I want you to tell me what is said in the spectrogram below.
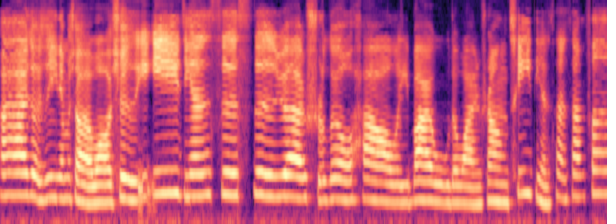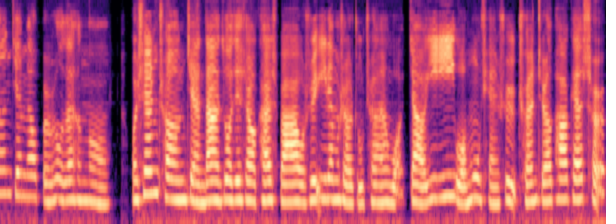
嗨嗨，这里是依恋不舍，我是依依。今天是四月十六号，礼拜五的晚上七点三十三分。今天没有本日我在哼哦。我先从简单的自我介绍开始吧。我是依依恋不舍的主持人，我叫依依。我目前是全职的 podcaster，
